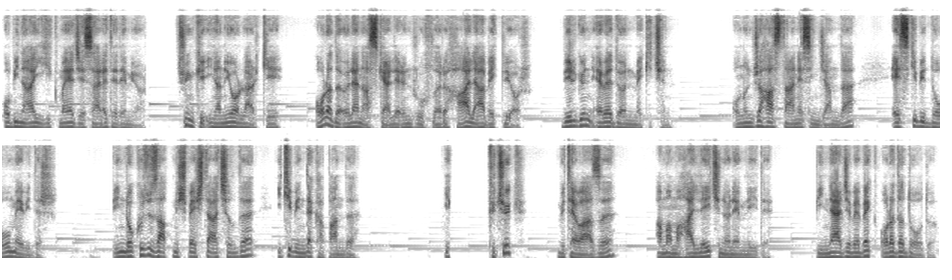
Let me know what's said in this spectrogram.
o binayı yıkmaya cesaret edemiyor. Çünkü inanıyorlar ki orada ölen askerlerin ruhları hala bekliyor. Bir gün eve dönmek için. 10. Hastane Sincan'da eski bir doğum evidir. 1965'te açıldı, 2000'de kapandı. Küçük, mütevazı ama mahalle için önemliydi. Binlerce bebek orada doğdu.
